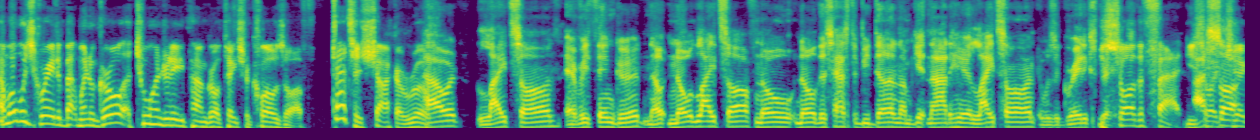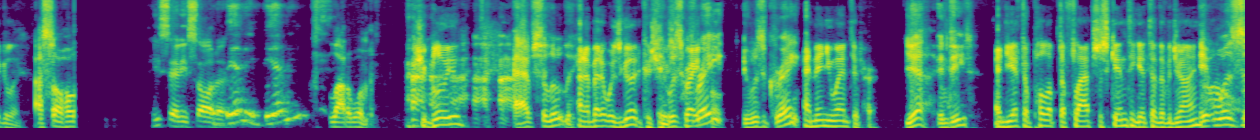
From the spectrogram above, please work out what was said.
And what was great about when a girl, a 280 pound girl, takes her clothes off? That's a shocker. Roof. Howard, lights on, everything good. No, no lights off. No, no, this has to be done. I'm getting out of here. Lights on. It was a great experience. You saw the fat. You I saw, saw- it jiggling. I saw whole He said he saw the. Benny, Benny. A lot of women. She blew you, Absolutely. and I bet it was good because she It was, was great. It was great. And then you entered her, Yeah, indeed. and you have to pull up the flaps of skin to get to the vagina. It was.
